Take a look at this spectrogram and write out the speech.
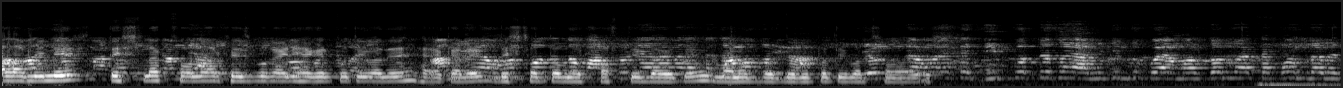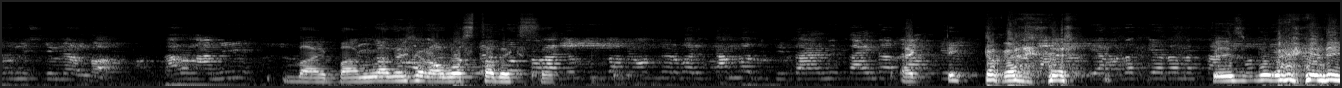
আলামিনের তেইশ লাখ ফলোয়ার ফেসবুক আইডি হ্যাকের প্রতিবাদে হ্যাকারের দৃষ্টান্তমূলক শাস্তির দাবিতে মানববর্ধনের প্রতিবাদ সমাবেশ। আমি কিন্তু আমার জন্য একটা কম দামে জিনিস কিনে আনবা। ভাই বাংলাদেশের অবস্থা দেখছে। এক টিকটকারের ফেসবুক আইডি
